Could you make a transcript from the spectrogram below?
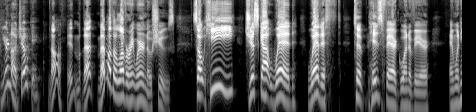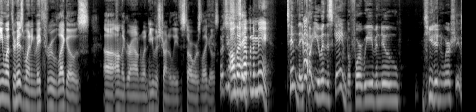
you're not joking. no, it, that that mother lover ain't wearing no shoes. So he just got wed, weddeth to his fair Guinevere, and when he went through his wedding, they threw Legos uh, on the ground when he was trying to leave the Star Wars Legos. I was just Oh, gonna that say, happened to me. Tim, they Yeah. put you in this game before we even knew you didn't wear shoes.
